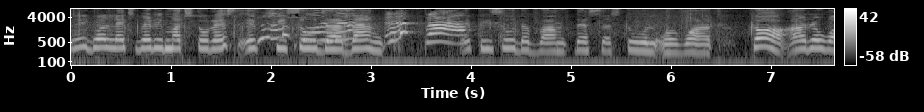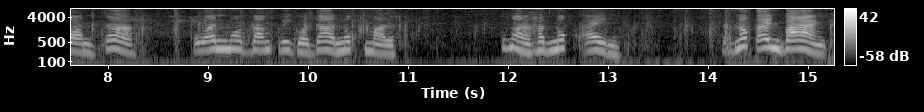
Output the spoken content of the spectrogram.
Rigor likes very much to rest if he saw the bank. If he saw the bank, there's a stool or what. Go, other one. Ka. One more bank, Rigo. Da, nokmal. Kuma, hadnok ein. Hadnok ein bank.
